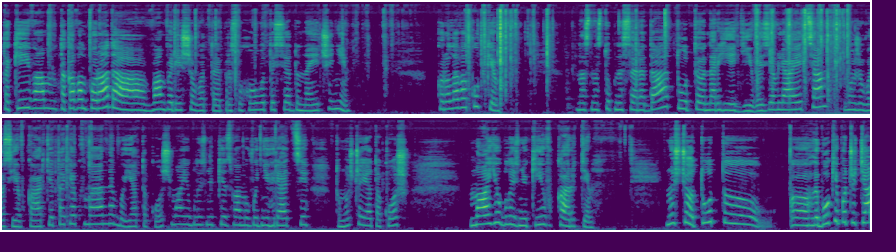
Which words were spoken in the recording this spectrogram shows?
Такий вам, така вам порада, вам вирішувати, прислуховуватися до неї чи ні. Королева кубків. У нас наступна середа. Тут енергія Діви з'являється. Може, у вас є в карті, так як в мене, бо я також маю близнюки з вами в одній грядці, тому що я також маю близнюки в карті. Ну що, тут е, е, глибокі почуття.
